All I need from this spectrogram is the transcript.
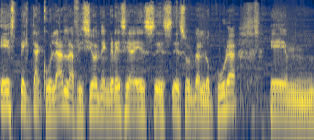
espectacular. La afición en Grecia es, es, una locura. Eh,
